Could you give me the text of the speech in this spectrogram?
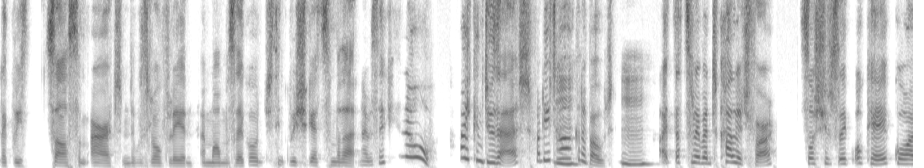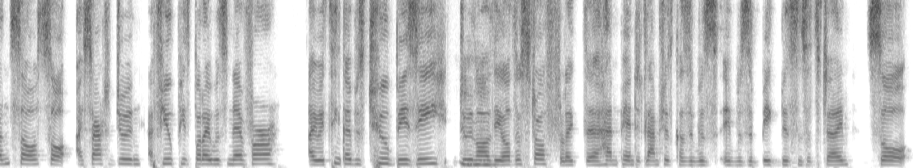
like we saw some art and it was lovely. And my mom was like, "Oh, do you think we should get some of that?" And I was like, "You know, I can do that. What are you talking mm. about? Mm. I, that's what I went to college for." So she was like, "Okay, go on." So so I started doing a few pieces, but I was never I would think I was too busy doing mm-hmm. all the other stuff, like the hand painted lampshades, because it was it was a big business at the time. So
